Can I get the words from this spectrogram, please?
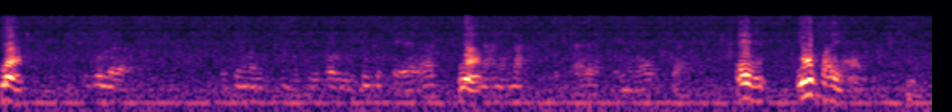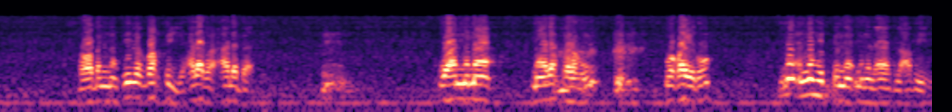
نعم. نعم. إيه ما هو صحيح هذا؟ صواب النفي للظرفية على على بال وأن ما ذكره وغيره نهب من الآيات العظيمة.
